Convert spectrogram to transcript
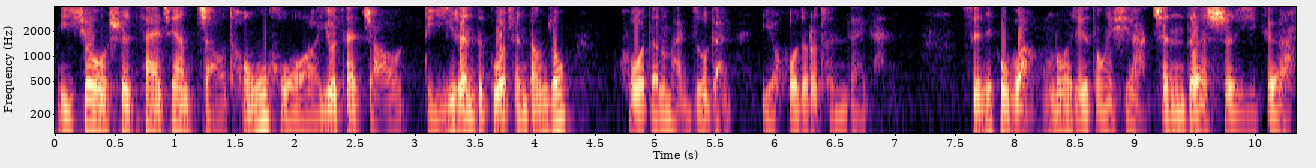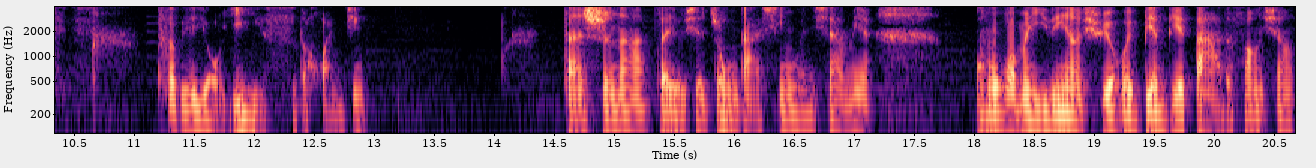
你就是在这样找同伙又在找敌人的过程当中，获得了满足感，也获得了存在感。所以，这个网络这个东西啊，真的是一个 特别有意思的环境。但是呢，在有些重大新闻下面，我们一定要学会辨别大的方向，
